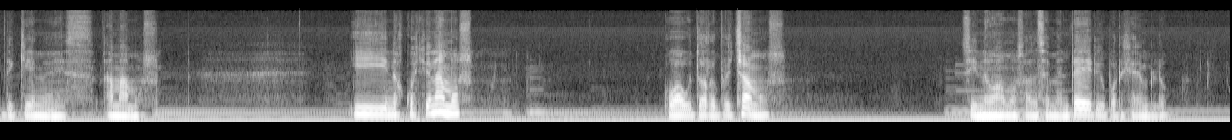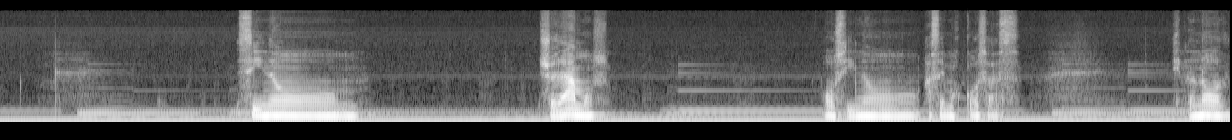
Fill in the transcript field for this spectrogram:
de quienes amamos. Y nos cuestionamos o autorreprochamos si no vamos al cementerio, por ejemplo. Si no lloramos o si no hacemos cosas en honor.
